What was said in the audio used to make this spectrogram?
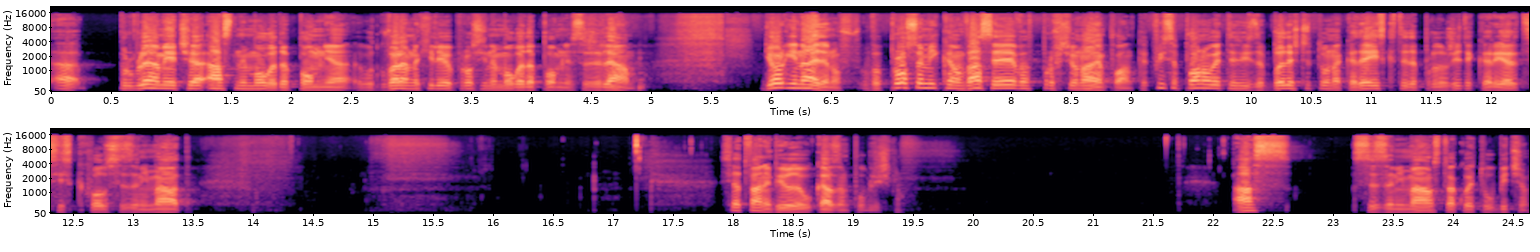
А, проблема ми е, че аз не мога да помня. Отговарям на хиляди въпроси не мога да помня. Съжалявам. Георги Найденов, въпросът ми към вас е в професионален план. Какви са плановете ви за бъдещето, на къде искате да продължите кариерата си, с какво да се занимавате? Сега това не бива да го казвам публично. Аз се занимавам с това, което обичам.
